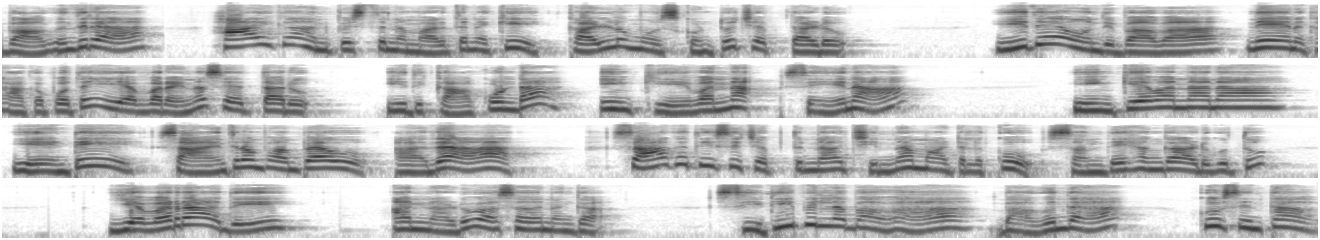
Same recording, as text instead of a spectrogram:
బాగుందిరా? హాయిగా అనిపిస్తున్న మర్దనకి కళ్ళు మూసుకుంటూ చెప్తాడు. ఇదే ఉంది బావా నేను కాకపోతే ఎవరైనా చేస్తారు ఇది కాకుండా ఇంకేవన్నా? సేనా? ఇంకేవన్నానా? ఏంటి? సాయంత్రం పంపావు అదా? సాగతీసి చెప్తున్న చిన్న మాటలకు సందేహంగా అడుగుతూ ఎవర్రా అది? అన్నాడు అసహనంగా. సిటీ పిల్ల బావా బాగుందా? కూసింత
